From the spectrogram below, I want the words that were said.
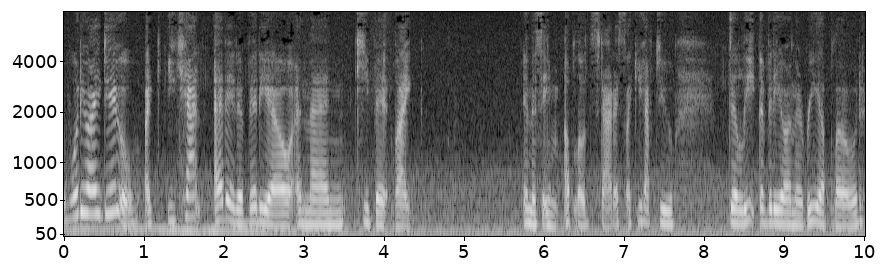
What do I do? Like, you can't edit a video and then keep it like in the same upload status. Like, you have to delete the video and then re-upload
